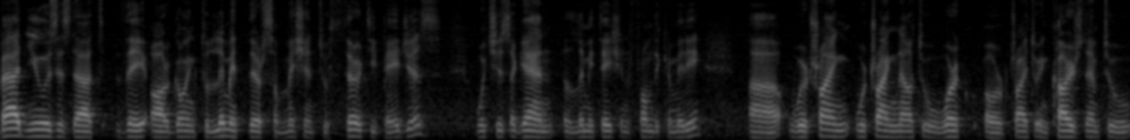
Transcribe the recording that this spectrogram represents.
bad news is that they are going to limit their submission to 30 pages, which is again a limitation from the committee. Uh, we're trying we're trying now to work or try to encourage them to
